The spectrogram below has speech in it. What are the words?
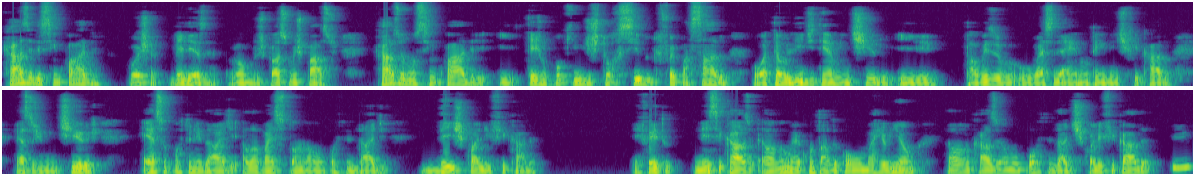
Caso ele se enquadre, poxa, beleza, vamos para os próximos passos. Caso não se enquadre e esteja um pouquinho distorcido o que foi passado, ou até o lead tenha mentido e talvez o, SDR não tenha identificado essas mentiras, essa oportunidade ela vai se tornar uma oportunidade desqualificada. Perfeito? Nesse caso, ela não é contada como uma reunião, ela no caso é uma oportunidade desqualificada e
